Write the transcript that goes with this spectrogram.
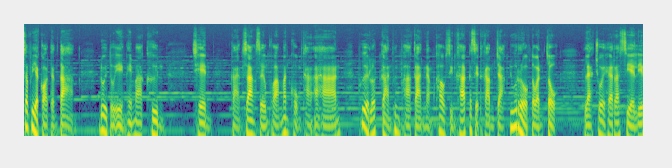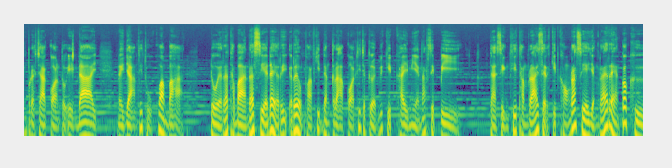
ทรัพยากรต่างๆ ด้วยตัวเองให้มากขึ้น เช่น การสร้างเสริมความมั่นคงทางอาหาร เพื่อลดการพึ่งพาการนำเข้าสินค้าเกษตรกรรมจากยุโรปตะวันตก และช่วยให้รัสเซียเลี้ยงประชากรตัวเองได้ ในยามที่ถูกคว่ำบาตรโดยรัฐบาลรัสเซียได้ริเริ่มความคิดดังกล่าวก่อนที่จะเกิดวิกฤตไครเมียนับสิบปี แต่สิ่งที่ทำร้ายเศรษฐกิจของรัสเซียอย่างร้ายแรงก็คือ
